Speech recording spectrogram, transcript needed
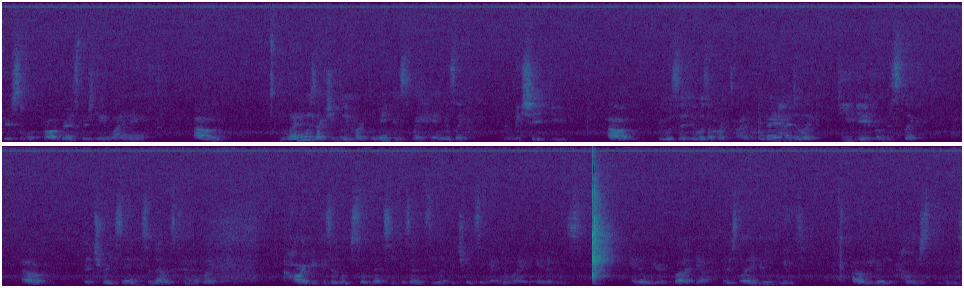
Here's some more progress. There's me lining. Um, the lining was actually really hard for me because my hand was like really shaky. Um, it was a, it was a hard time, and I had to like deviate from this like um, the tracing, so that was kind of like hard because it looked so messy because I would see like the tracing and the lining, and it was kind of weird. But yeah, there's lining complete. Um, here are the color schemes.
